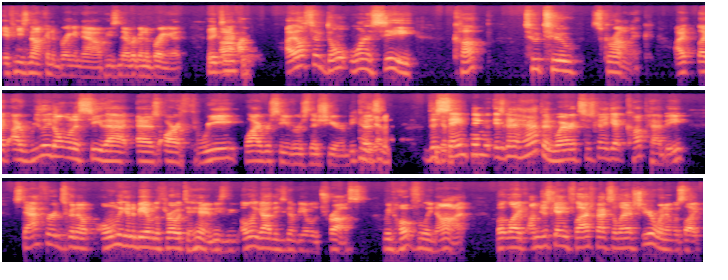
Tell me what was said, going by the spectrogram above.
if he's not going to bring it now, he's never going to bring it. Exactly. Uh, I also don't want to see Kupp Tutu Skowronek. I like. I really don't want to see that as our three wide receivers this year because the same thing is going to happen where it's just going to get Kupp heavy. Stafford's going to only going to be able to throw it to him. He's the only guy that he's going to be able to trust. I mean, hopefully not. But like, I'm just getting flashbacks of last year when it was like,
